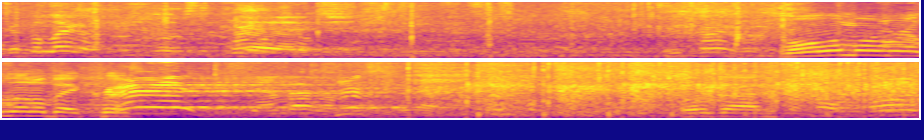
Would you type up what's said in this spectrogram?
Get the leg up. Roll him over a little bit, Chris. Well done.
